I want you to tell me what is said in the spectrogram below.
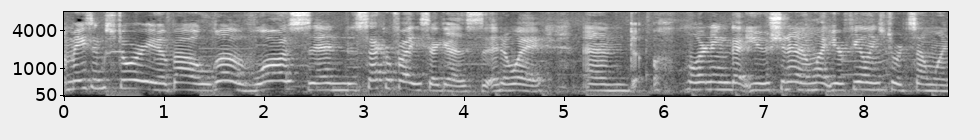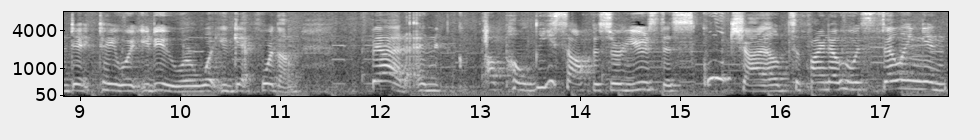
Amazing story about love, loss, and sacrifice, I guess, in a way. And learning that you shouldn't let your feelings towards someone dictate what you do or what you get for them. Bad. And a police officer used a school child to find out who was selling and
